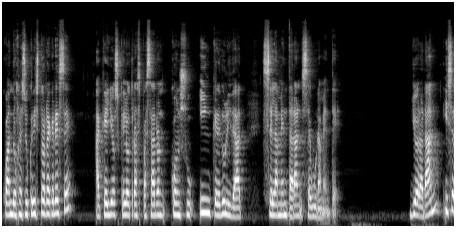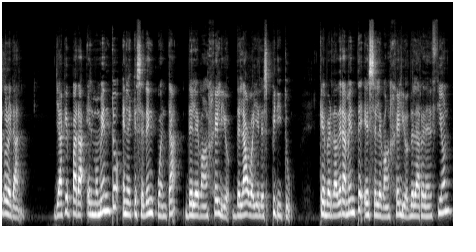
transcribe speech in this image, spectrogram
Cuando Jesucristo regrese, aquellos que lo traspasaron con su incredulidad se lamentarán seguramente. Llorarán y se dolerán, ya que para el momento en el que se den cuenta del Evangelio del agua y el Espíritu, que verdaderamente es el Evangelio de la redención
